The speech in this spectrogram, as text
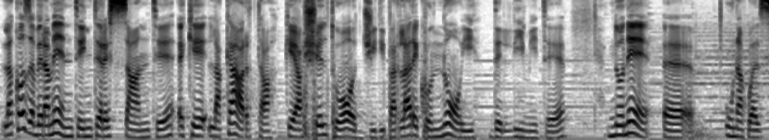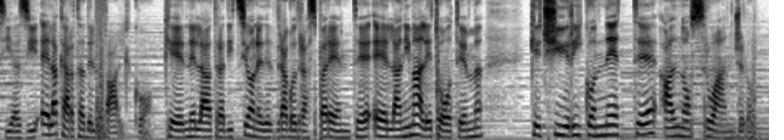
La cosa veramente interessante è che la carta che ha scelto oggi di parlare con noi del limite non è eh, una qualsiasi, è la carta del falco, che nella tradizione del drago trasparente è l'animale totem che ci riconnette al nostro angelo.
